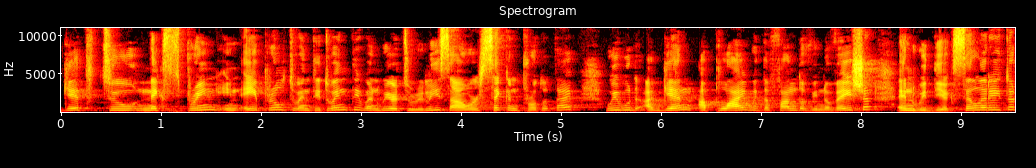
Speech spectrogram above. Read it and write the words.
get to next spring in April 2020 when we are to release our second prototype. We would again apply with the Fund of Innovation and with the accelerator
